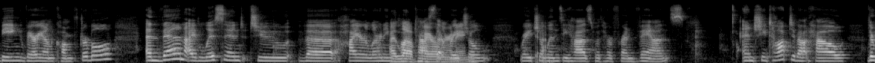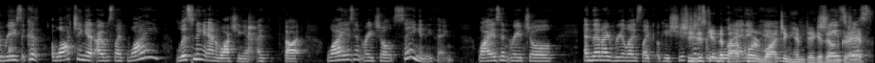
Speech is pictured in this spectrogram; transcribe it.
being very uncomfortable. And then I listened to the higher learning I podcast Higher that Learning. Rachel Rachel Lindsay has with her friend Vance. And she talked about how the reason cuz watching it I was like why listening and watching it I thought why isn't Rachel saying anything? Why isn't Rachel and then I realized like okay she's, She's just getting the letting popcorn, watching him dig his own She's grave. just-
